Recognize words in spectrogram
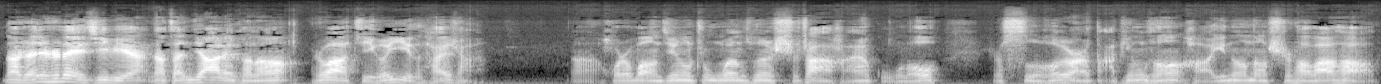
那人家是那级别，那咱家里可能是吧？几个亿的财产，啊，或者望京中关村什刹海鼓楼。这四合院大平层，好一弄弄十套八套的，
